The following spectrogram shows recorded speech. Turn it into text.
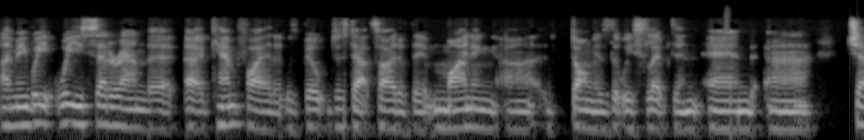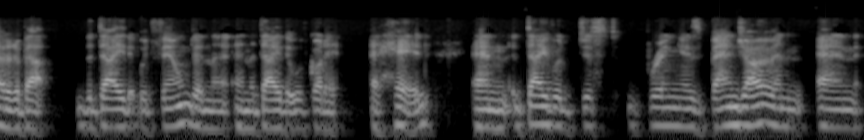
I mean, we, we sat around the uh, campfire that was built just outside of the mining uh, dongas that we slept in and uh, chatted about the day that we'd filmed and the and the day that we've got a, ahead. And Dave would just bring his banjo and and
